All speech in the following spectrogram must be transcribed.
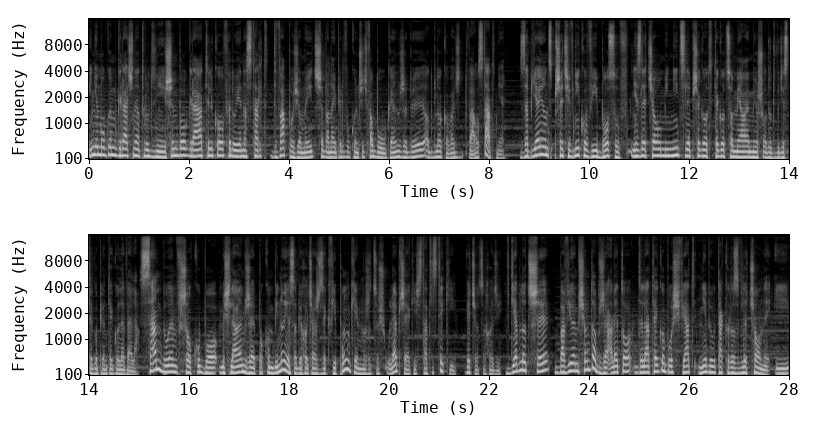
I nie mogłem grać na trudniejszym, bo gra tylko oferuje na start dwa poziomy i trzeba najpierw ukończyć fabułkę, żeby odblokować dwa ostatnie. Zabijając przeciwników i bossów, nie zleciało mi nic lepszego od tego, co miałem już od 25 levela. Sam byłem w szoku, bo myślałem, że pokombinuję sobie chociaż z ekwipunkiem, może coś ulepszę, jakieś statystyki. Wiecie o co chodzi. W Diablo 3 bawiłem się dobrze, ale to dlatego, bo świat nie był tak rozwleczony i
